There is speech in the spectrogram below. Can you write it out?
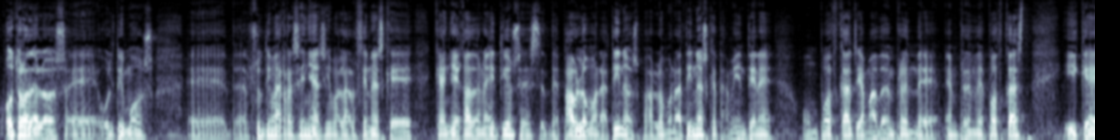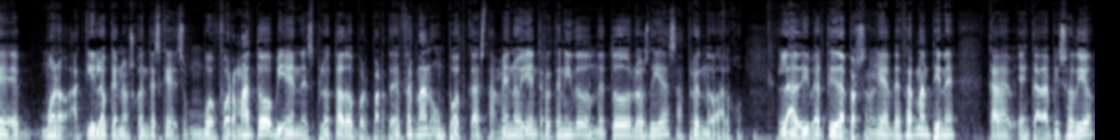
Otro de los eh, últimos, eh, de las últimas reseñas y valoraciones que, que, han llegado en iTunes es de Pablo Moratinos. Pablo Moratinos, que también tiene un podcast llamado Emprende, Emprende Podcast, y que, bueno, aquí lo que nos cuenta es que es un buen formato, bien explotado por parte de Fernán, un podcast ameno y entretenido donde todos los días aprendo algo. La divertida personalidad de Fernán tiene cada, en cada episodio,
